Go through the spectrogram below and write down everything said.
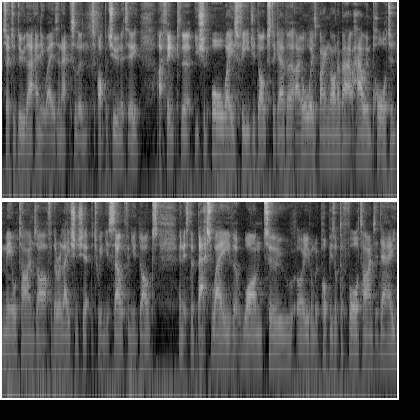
So to do that anyway is an excellent opportunity. I think that you should always feed your dogs together. I always bang on about how important meal times are for the relationship between yourself and your dogs. And it's the best way that one, two, or even with puppies up to four times a day,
